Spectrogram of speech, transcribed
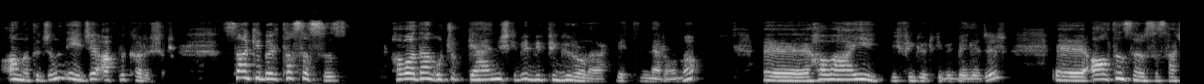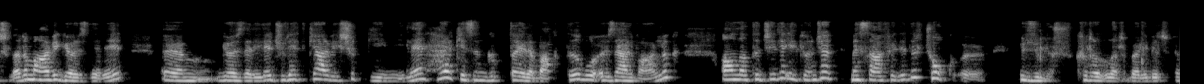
anlatıcının iyice aklı karışır. Sanki böyle tasasız, havadan uçup gelmiş gibi bir figür olarak betimler onu. E, havai bir figür gibi belirir. E, altın sarısı saçları, mavi gözleri, e, gözleriyle, cüretkar ve şık giyimiyle herkesin gıptayla baktığı bu özel varlık anlatıcıyla ilk önce mesafelidir. Çok e, üzülür, kırılır, böyle bir e,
